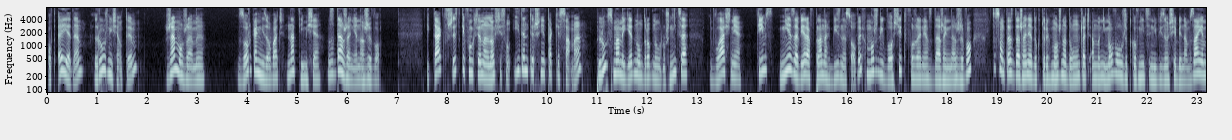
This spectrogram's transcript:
od E1 różni się tym, że możemy zorganizować na Teamsie zdarzenie na żywo. I tak wszystkie funkcjonalności są identycznie takie same, plus mamy jedną drobną różnicę – Właśnie Teams nie zawiera w planach biznesowych możliwości tworzenia zdarzeń na żywo. To są te zdarzenia, do których można dołączać anonimowo, użytkownicy nie widzą siebie nawzajem,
